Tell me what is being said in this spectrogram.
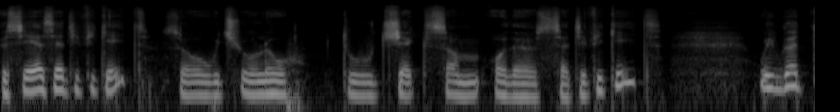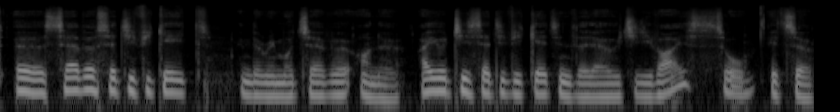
a CS certificate, so which allow to check some other certificates. We've got a server certificate in the remote server on a IoT certificate in the IoT device, so it's a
